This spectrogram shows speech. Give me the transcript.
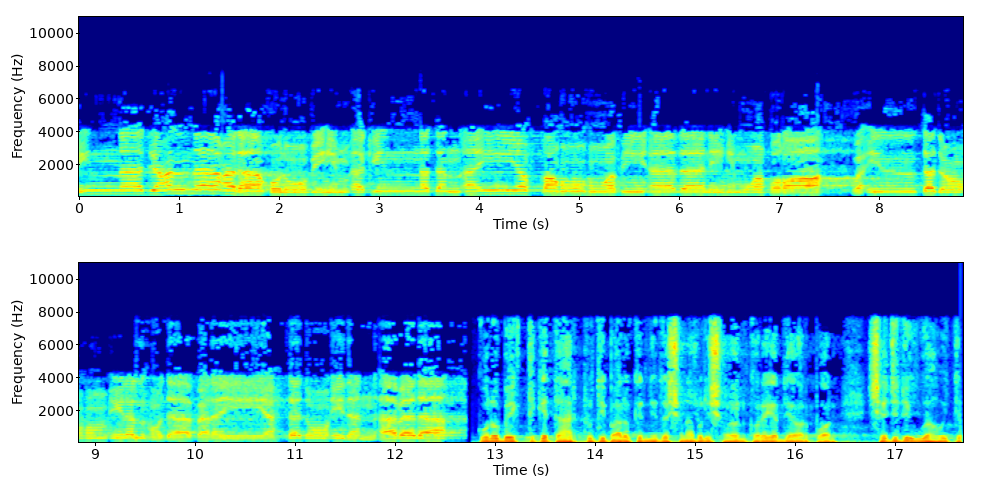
إنا جعلنا على قلوبهم أكنة أن يفقهوه وفي آذانهم وقرا وإن تدعهم إلى الهدى فلن يهتدوا إذا أبدا কোন ব্যক্তিকে তাহার প্রতিপালকের নির্দেশনাবলী স্মরণ করাইয়া দেওয়ার পর সে যদি উহা হইতে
